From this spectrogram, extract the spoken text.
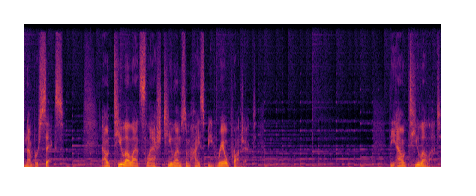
Number 6. Oued Tlelat slash Tlemcen High-Speed Rail Project. The Oued Tlelat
